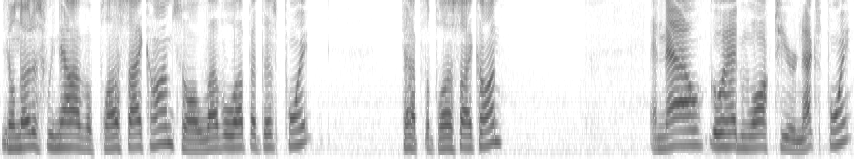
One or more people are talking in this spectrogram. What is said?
You'll notice we now have a plus icon, so I'll level up at this point, tap the plus icon. And now go ahead and walk to your next point.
